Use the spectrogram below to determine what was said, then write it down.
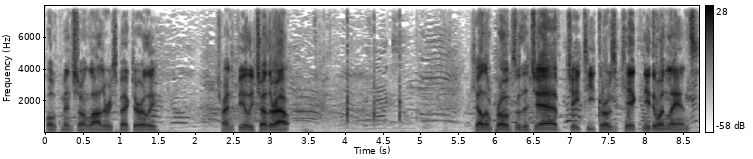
Both men showing a lot of respect early, trying to feel each other out. Kellan probes with a jab, JT throws a kick, neither one lands.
